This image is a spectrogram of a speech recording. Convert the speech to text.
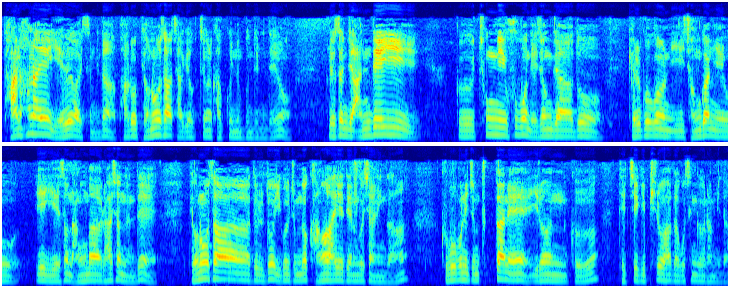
단 하나의 예외가 있습니다. 바로 변호사 자격증을 갖고 있는 분들인데요. 그래서 이제 안대희 그 총리 후보 내정자도 결국은 이 정관예우에 의해서 낙마를 하셨는데 변호사들도 이걸 좀 더 강화해야 되는 것이 아닌가. 그 부분이 좀 특단의 이런 그 대책이 필요하다고 생각을 합니다.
